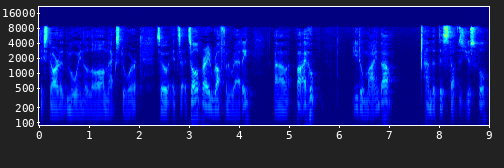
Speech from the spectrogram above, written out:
they started mowing the lawn next door. So it's it's all very rough and ready. Uh, but I hope you don't mind that and that this stuff is useful.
